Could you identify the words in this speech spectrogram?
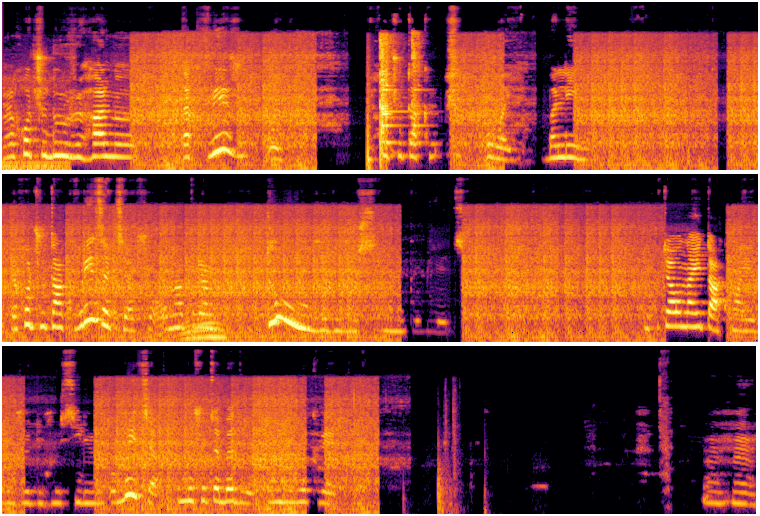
Я хочу дуже гарно так вріжу. Ой. Я хочу так. Ой, блін. Я хочу так врізатися, що вона прям дуже дуже сильно поб'ється. Ну, хоча вона і так має дуже дуже сильно побитися, тому що це бедрок, він дуже крепкий. Угу.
